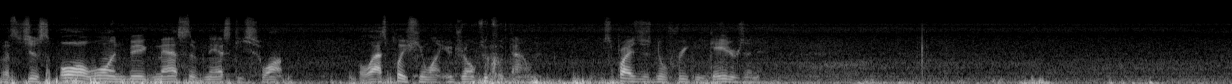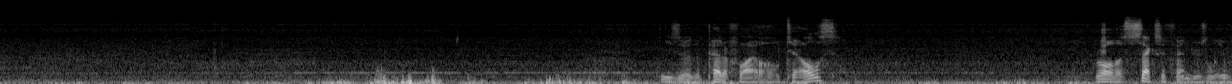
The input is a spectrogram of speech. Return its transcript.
That's just all one big, massive, nasty swamp. The last place you want your drone to go down. I'm surprised there's no freaking gators in it. These are the pedophile hotels. Where all the sex offenders live.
